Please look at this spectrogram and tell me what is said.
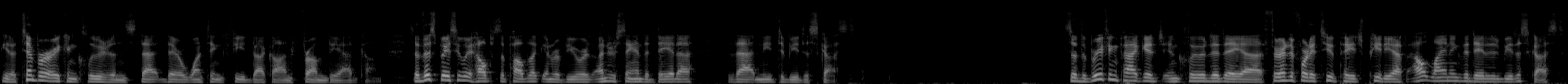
you know temporary conclusions that they're wanting feedback on from the ADCOM. So, this basically helps the public and reviewers understand the data that need to be discussed. So the briefing package included a uh, 342 page PDF outlining the data to be discussed,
